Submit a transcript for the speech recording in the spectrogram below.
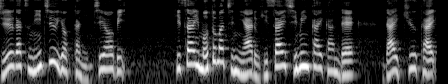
10月24日日曜日。被災元町にある被災市民会館で第9回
